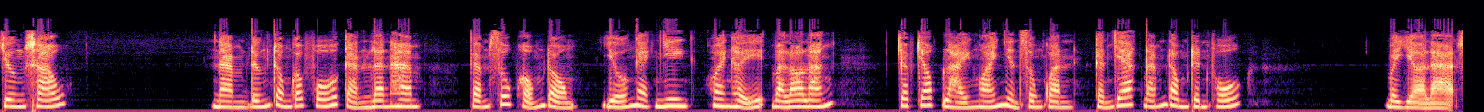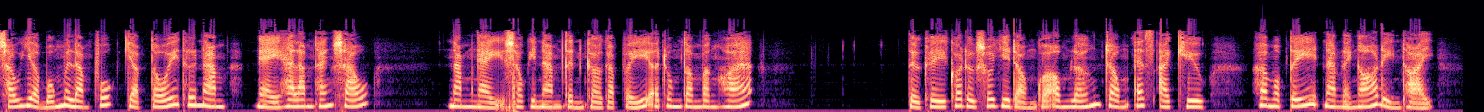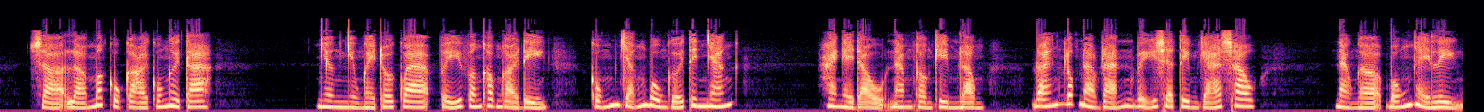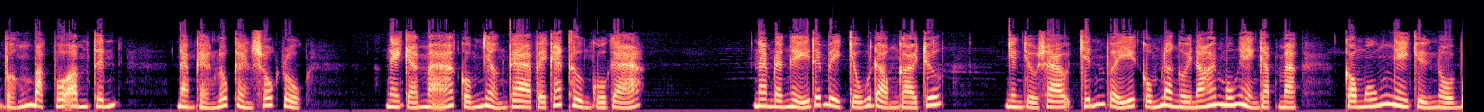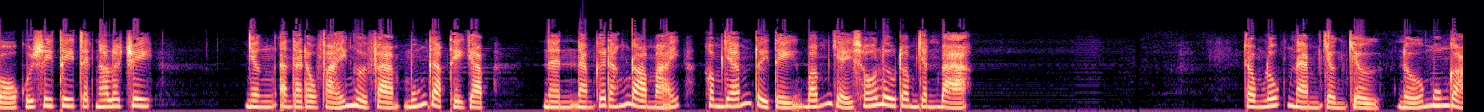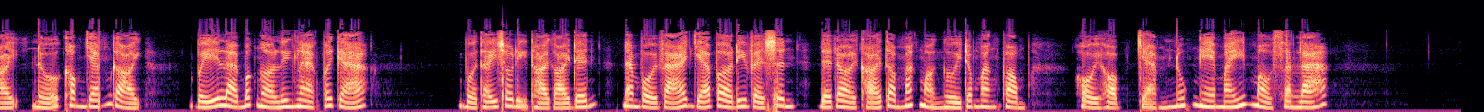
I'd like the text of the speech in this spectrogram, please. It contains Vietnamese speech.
Chương 6 Nam đứng trong góc phố cạnh Lanham, cảm xúc hỗn độn giữa ngạc nhiên, hoan hỷ và lo lắng. Chốc chốc lại ngoái nhìn xung quanh, cảnh giác đám đông trên phố. Bây giờ là 6 giờ 45 phút chập tối thứ năm ngày 25 tháng 6. Năm ngày sau khi Nam tình cờ gặp Vĩ ở trung tâm văn hóa. Từ khi có được số di động của ông lớn trong SIQ, hơn một tí Nam lại ngó điện thoại, sợ lỡ mất cuộc gọi của người ta. Nhưng nhiều ngày trôi qua Vĩ vẫn không gọi điện, cũng chẳng buồn gửi tin nhắn. Hai ngày đầu Nam còn kìm lòng, đoán lúc nào rảnh Vĩ sẽ tìm gã sau. Nào ngờ bốn ngày liền vẫn bật vô âm tính. Nam càng lúc càng sốt ruột. Ngay cả Mã cũng nhận ra về các thường của gã. Nam đã nghĩ đến việc chủ động gọi trước. Nhưng dù sao, chính Vĩ cũng là người nói muốn hẹn gặp mặt, còn muốn nghe chuyện nội bộ của GT Technology. Nhưng anh ta đâu phải người phạm muốn gặp thì gặp, nên Nam cứ đắn đo mãi, không dám tùy tiện bấm dãy số lưu trong danh bạ. Trong lúc Nam chần chừ, nửa muốn gọi, nửa không dám gọi, Vĩ lại bất ngờ liên lạc với gã. Vừa thấy số điện thoại gọi đến, Nam vội vã giả vờ đi vệ sinh để rời khỏi tầm mắt mọi người trong văn phòng, hồi hộp chạm nút nghe máy màu xanh lá.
